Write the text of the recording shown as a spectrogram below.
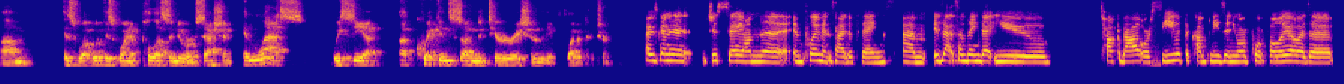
um, is what is going to pull us into a recession unless we see a, a quick and sudden deterioration in the employment picture. I was going to just say on the employment side of things, um, is that something that you talk about or see with the companies in your portfolio as a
